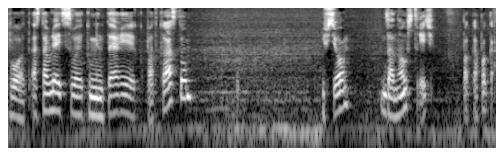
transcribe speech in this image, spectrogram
Вот. Оставляйте свои комментарии к подкасту. И все. До новых встреч. Пока-пока.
